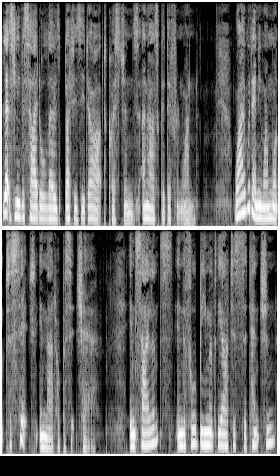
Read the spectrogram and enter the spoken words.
Let's leave aside all those but is it art questions and ask a different one. Why would anyone want to sit in that opposite chair? In silence, in the full beam of the artist's attention?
